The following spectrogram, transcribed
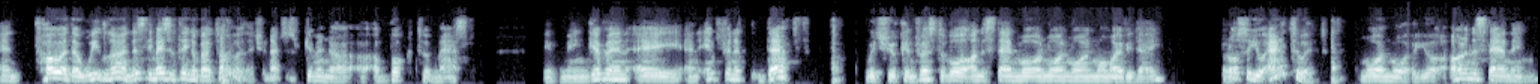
and Torah that we learn. This is the amazing thing about Torah that you're not just given a, a- book to master. You've been given a an infinite depth, which you can first of all understand more and more and more and more every day, but also you add to it more and more your own understanding,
